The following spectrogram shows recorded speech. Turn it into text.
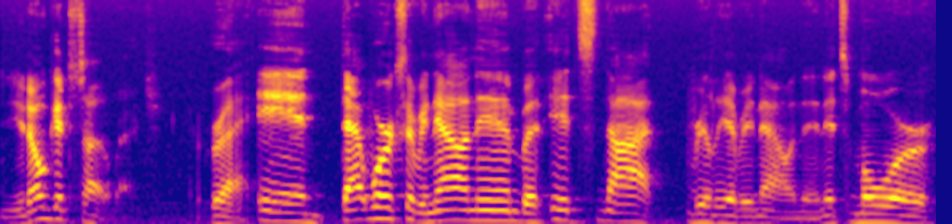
you don't get the title match. Right. And that works every now and then, but it's not really every now and then. It's more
